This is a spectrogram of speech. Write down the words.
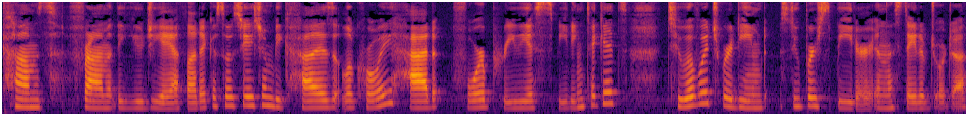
comes from the UGA Athletic Association because LeCroy had four previous speeding tickets, two of which were deemed super speeder in the state of Georgia,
